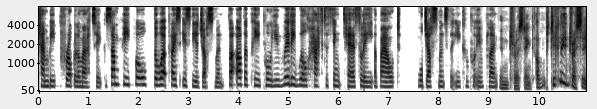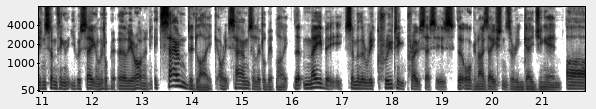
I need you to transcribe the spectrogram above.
can be problematic. Some people, the workplace is the adjustment. For other people, you really will have to think carefully about adjustments that you can put in place. Interesting. I'm particularly interested in something that you were saying a little bit earlier on. And it sounded like, or it sounds a little bit like, that maybe some of the recruiting processes that organizations are engaging in are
